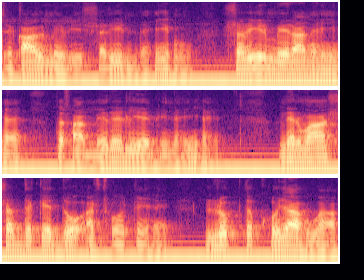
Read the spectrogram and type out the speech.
त्रिकाल में भी शरीर नहीं हूँ, शरीर मेरा नहीं है तथा मेरे लिए भी नहीं है। निर्माण शब्द के दो अर्थ होते हैं, लुप्त खोया हुआ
